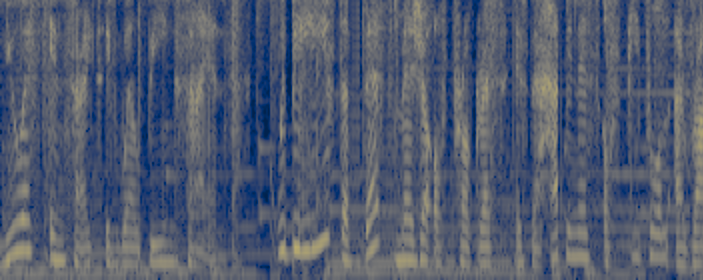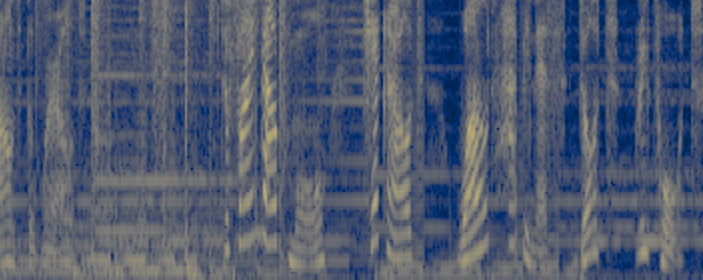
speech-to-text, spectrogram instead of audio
newest insights in well-being science. We believe the best measure of progress is the happiness of people around the world. To find out more, check out worldhappiness.report.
